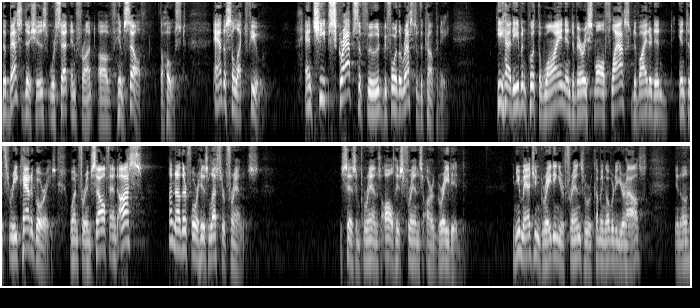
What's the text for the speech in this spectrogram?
The best dishes were set in front of himself, the host, and a select few, and cheap scraps of food before the rest of the company. He had even put the wine into very small flasks, divided in, into three categories one for himself and us, another for his lesser friends. It says in parens, all his friends are graded. Can you imagine grading your friends who are coming over to your house? You know,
